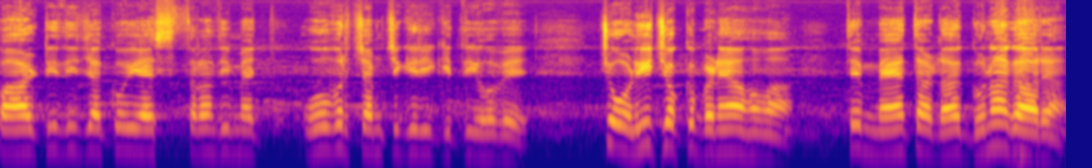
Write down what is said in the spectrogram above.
ਪਾਰਟੀ ਦੀ ਜਾਂ ਕੋਈ ਇਸ ਤਰ੍ਹਾਂ ਦੀ ਮੈਂ ਓਵਰ ਚਮਚਗਿਰੀ ਕੀਤੀ ਹੋਵੇ, ਝੋਲੀ ਚੁੱਕ ਬਣਿਆ ਹੋਵਾਂ, ਤੇ ਮੈਂ ਤੁਹਾਡਾ ਗੁਨਾਹਗਾਰ ਆ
